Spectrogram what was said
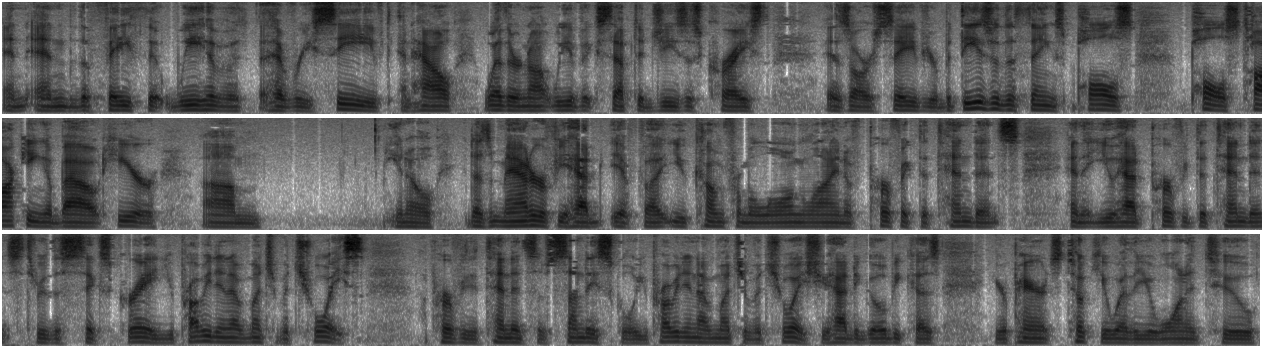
and and the faith that we have have received, and how whether or not we have accepted Jesus Christ as our Savior. But these are the things Paul's Paul's talking about here. Um, you know, it doesn't matter if you had if uh, you come from a long line of perfect attendance and that you had perfect attendance through the sixth grade. You probably didn't have much of a choice a perfect attendance of Sunday school, you probably didn't have much of a choice. You had to go because your parents took you whether you wanted to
